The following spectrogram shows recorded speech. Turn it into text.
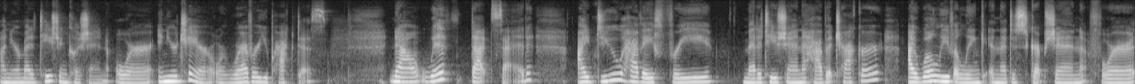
on your meditation cushion or in your chair or wherever you practice. Now, with that said, I do have a free meditation habit tracker. I will leave a link in the description for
